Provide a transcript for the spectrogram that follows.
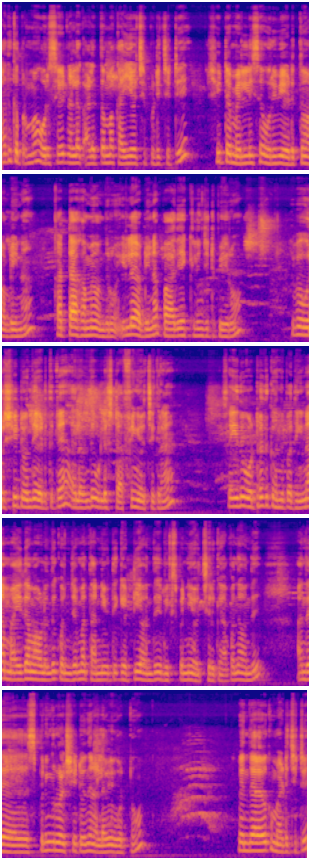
அதுக்கப்புறமா ஒரு சைடு நல்லா அழுத்தமாக கையை வச்சு பிடிச்சிட்டு ஷீட்டை மெல்லிசாக உருவி எடுத்தோம் அப்படின்னா கட்டாகாமல் வந்துடும் இல்லை அப்படின்னா பாதியாக கிழிஞ்சிட்டு போயிடும் இப்போ ஒரு ஷீட் வந்து எடுத்துகிட்டேன் அதில் வந்து உள்ள ஸ்டஃபிங் வச்சுக்கிறேன். ஸோ இது ஒட்டுறதுக்கு வந்து பார்த்திங்கன்னா மைதா மாவில் வந்து கொஞ்சமாக தண்ணி ஊற்றி கெட்டியாக வந்து மிக்ஸ் பண்ணி வச்சுருக்கேன். அப்போ தான் வந்து அந்த ஸ்ப்ரிங் ரோல் ஷீட் வந்து நல்லாவே ஒட்டும். இப்போ இந்த அளவுக்கு மடிச்சுட்டு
